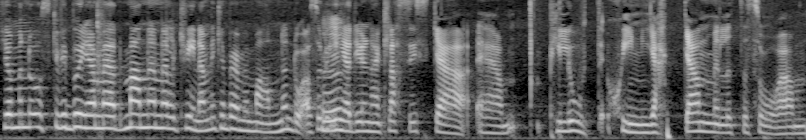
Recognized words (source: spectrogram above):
Ja, men då ska vi börja med mannen eller kvinnan? Vi kan börja med mannen då. Alltså, då Mm. är det ju den här klassiska eh, pilotskinnjackan med lite så...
